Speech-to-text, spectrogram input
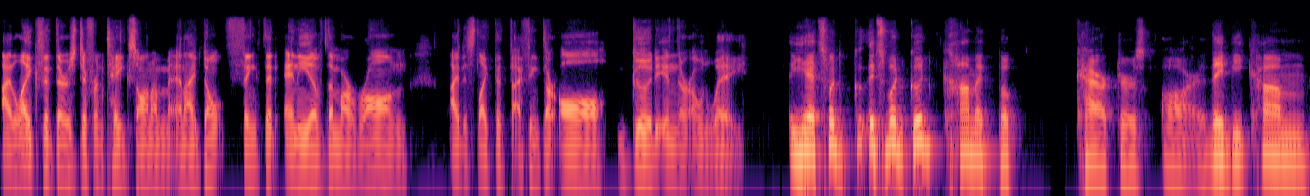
I like that there's different takes on them, and I don't think that any of them are wrong. I just like that I think they're all good in their own way. yeah it's what it's what good comic book characters are they become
